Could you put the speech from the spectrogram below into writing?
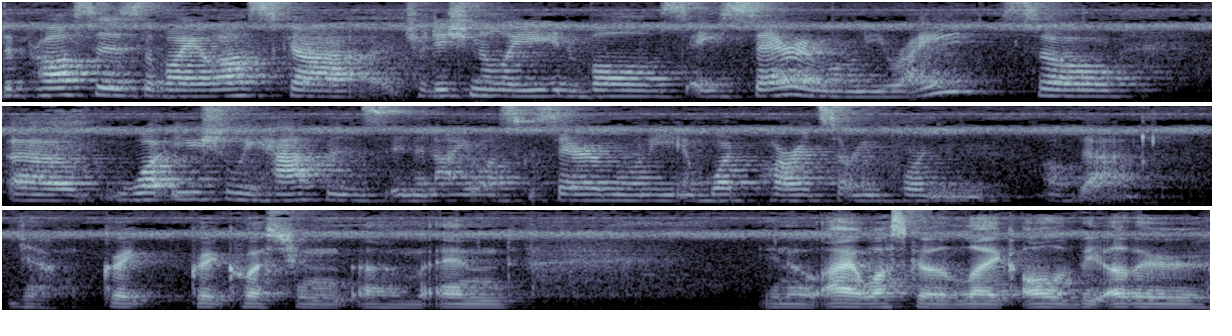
the process of ayahuasca traditionally involves a ceremony, right? So, uh, what usually happens in an ayahuasca ceremony, and what parts are important of that? Yeah, great, great question. Um, and you know, ayahuasca, like all of the other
